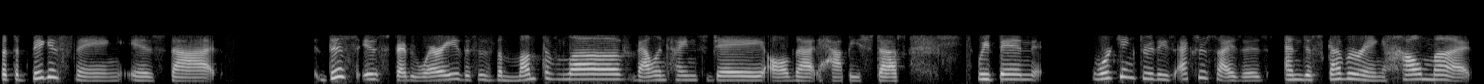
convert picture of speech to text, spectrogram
but the biggest thing is that this is February. This is the month of love, Valentine's Day, all that happy stuff. We've been working through these exercises and discovering how much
